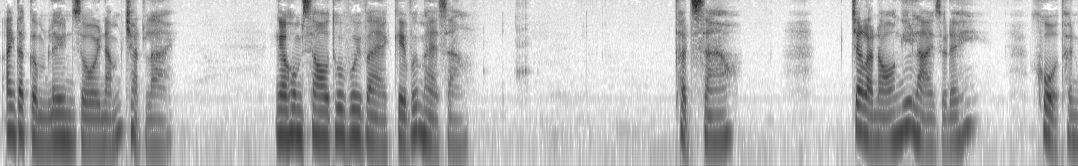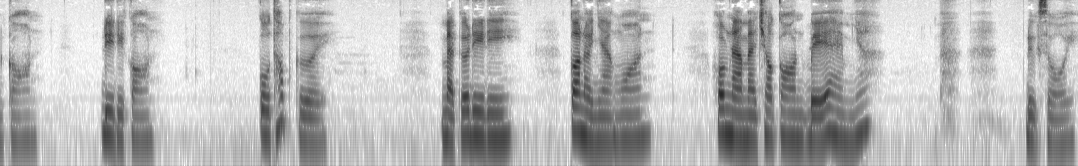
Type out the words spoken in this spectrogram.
Anh ta cầm lên rồi nắm chặt lại. Ngày hôm sau Thu vui vẻ kể với mẹ rằng, Thật sao? Chắc là nó nghĩ lại rồi đấy. Khổ thân con. Đi đi con. Cô thóc cười. Mẹ cứ đi đi. Con ở nhà ngoan. Hôm nào mẹ cho con bế em nhé. Được rồi.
